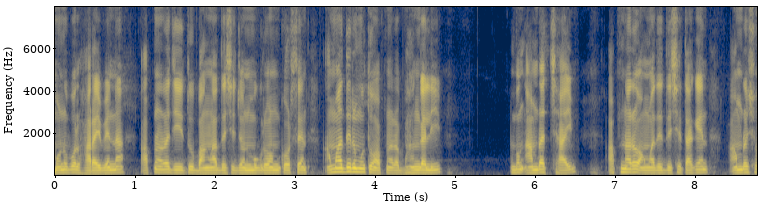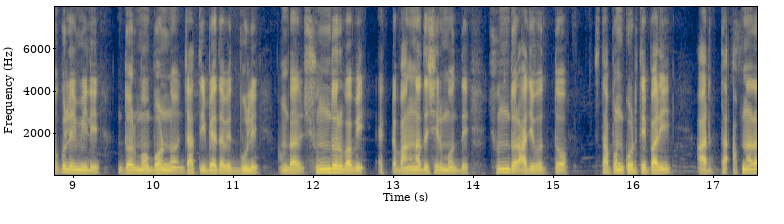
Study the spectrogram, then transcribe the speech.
মনোবল হারাইবেন না। আপনারা যেহেতু বাংলাদেশে জন্মগ্রহণ করছেন, আমাদের মতো আপনারা বাঙালি এবং আমরা চাই আপনারাও আমাদের দেশে থাকেন। আমরা সকলে মিলে ধর্ম, বর্ণ, জাতি, ভেদাভেদ বলে আমরা সুন্দরভাবে একটা বাংলাদেশের মধ্যে সুন্দর আধিপত্য স্থাপন করতে পারি। আর আপনারা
